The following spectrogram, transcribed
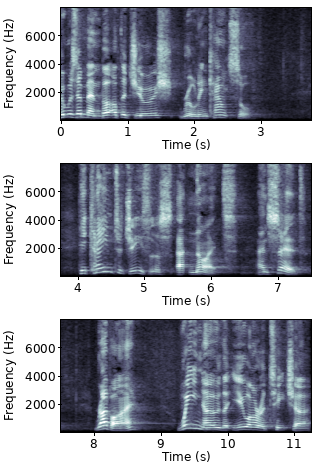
who was a member of the Jewish ruling council. He came to Jesus at night and said, Rabbi, we know that you are a teacher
